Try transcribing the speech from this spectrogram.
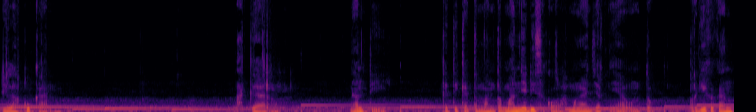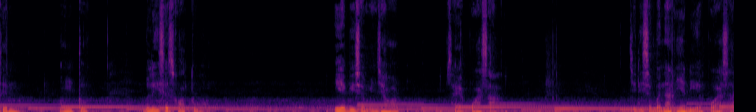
dilakukan agar nanti ketika teman-temannya di sekolah mengajaknya untuk pergi ke kantin untuk beli sesuatu ia bisa menjawab saya puasa. Jadi sebenarnya dia puasa.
